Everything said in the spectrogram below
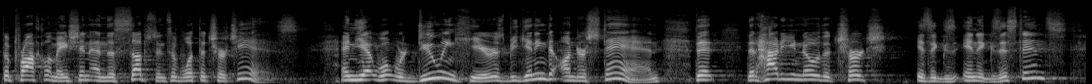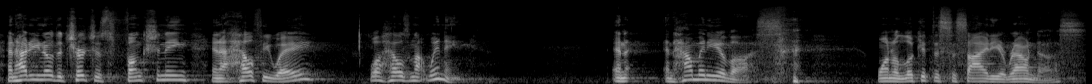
the proclamation and the substance of what the church is. And yet, what we're doing here is beginning to understand that, that how do you know the church is ex- in existence? And how do you know the church is functioning in a healthy way? Well, hell's not winning. And, and how many of us want to look at the society around us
